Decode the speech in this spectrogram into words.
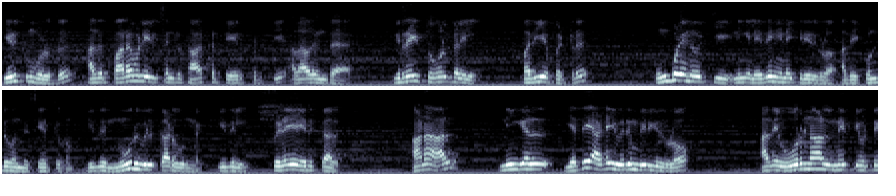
இருக்கும் பொழுது அது பறவழியில் சென்று தாக்கத்தை ஏற்படுத்தி அதாவது இந்த இறை துகள்களில் பதிய பெற்று உங்களை நோக்கி நீங்கள் எதை நினைக்கிறீர்களோ அதை கொண்டு வந்து சேர்த்துவிடும். இது நூறு விழுக்காடு உண்மை. இதில் பிழையே இருக்காது. ஆனால் நீங்கள் எதை அடைய விரும்புகிறீர்களோ அதை ஒரு நாள் நினைத்து விட்டு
